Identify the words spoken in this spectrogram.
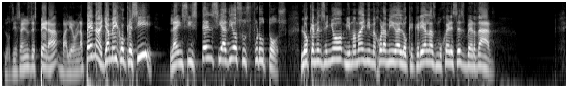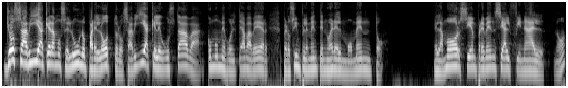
los 10 años de espera valieron la pena, ya me dijo que sí. La insistencia dio sus frutos. Lo que me enseñó mi mamá y mi mejor amiga de lo que querían las mujeres es verdad. Yo sabía que éramos el uno para el otro, sabía que le gustaba, cómo me volteaba a ver, pero simplemente no era el momento. El amor siempre vence al final, ¿no?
